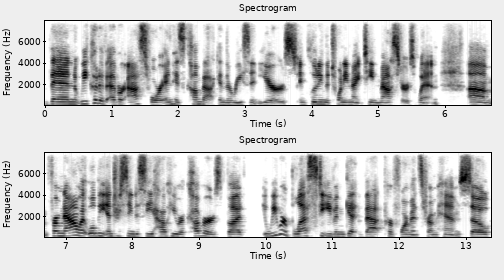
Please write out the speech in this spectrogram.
than we could have ever asked for in his comeback in the recent years, including the 2019 Masters win. Um, from now, it will be interesting to see how he recovers, but we were blessed to even get that performance from him. So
